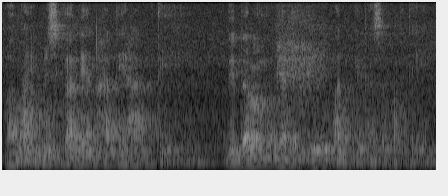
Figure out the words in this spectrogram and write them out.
Bapak Ibu sekalian hati-hati di dalam menjadi kehidupan kita seperti ini.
